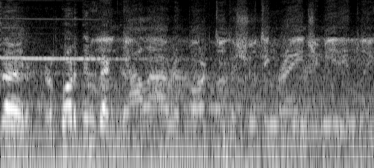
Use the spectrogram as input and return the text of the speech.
Sir, reporting vector. Gala, report to the shooting range immediately.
